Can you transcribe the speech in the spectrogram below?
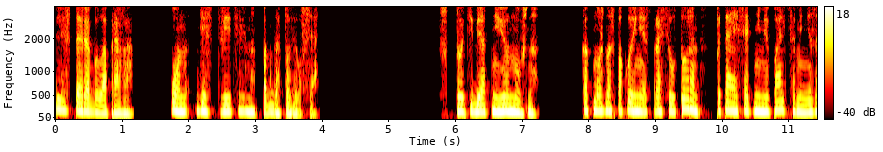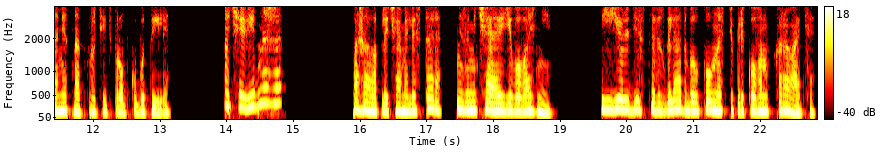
Листера была права. Он действительно подготовился. «Что тебе от нее нужно?» Как можно спокойнее спросил Торрен, пытаясь одними пальцами незаметно открутить пробку бутыли. «Очевидно же», Пожала плечами Листера, не замечая его возни. Ее льдистый взгляд был полностью прикован к кровати.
